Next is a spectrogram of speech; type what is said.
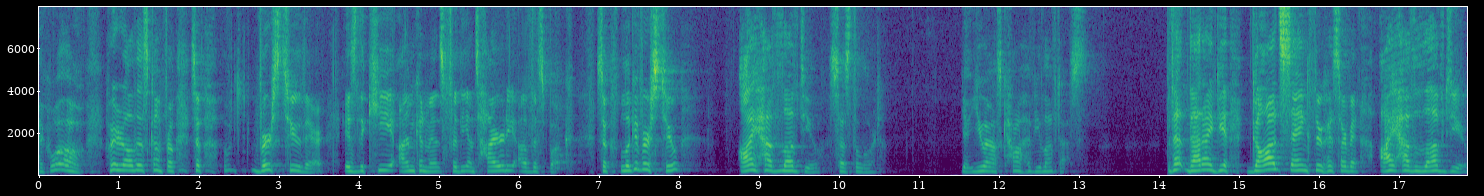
Like, whoa, where did all this come from? So, verse 2 there is the key, I'm convinced, for the entirety of this book. So, look at verse 2. I have loved you, says the Lord. Yet you ask, How have you loved us? But that, that idea, God saying through his servant, I have loved you.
